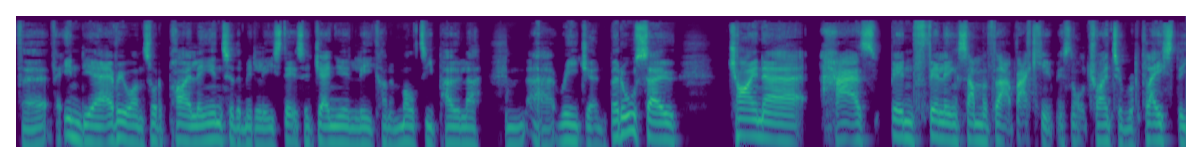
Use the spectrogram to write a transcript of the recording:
for, for India, everyone sort of piling into the Middle East. It's a genuinely kind of multipolar um, uh, region, but also China has been filling some of that vacuum. It's not trying to replace the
